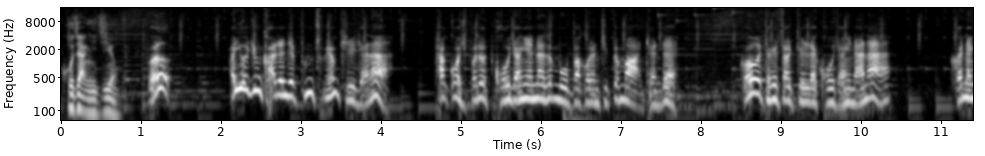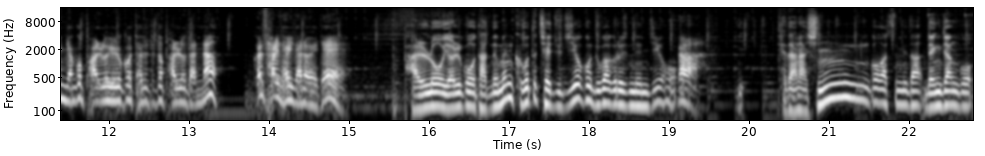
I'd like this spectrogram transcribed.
고장이지요. 뭐? 아, 요즘 가전제품 수명 길잖아. 바꾸고 싶어도 고장이 나서 못 바꾸는 집도 많텐데 그거 어떻게 썼길래 고장이 나나? 그 냉장고 발로 열고 닫을 때도 발로 닫나? 그거 살살 다뤄야 돼. 발로 열고 닫으면 그것도 제주지요. 그거 누가 그러는지요. 아, 대단하신 것 같습니다. 냉장고.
